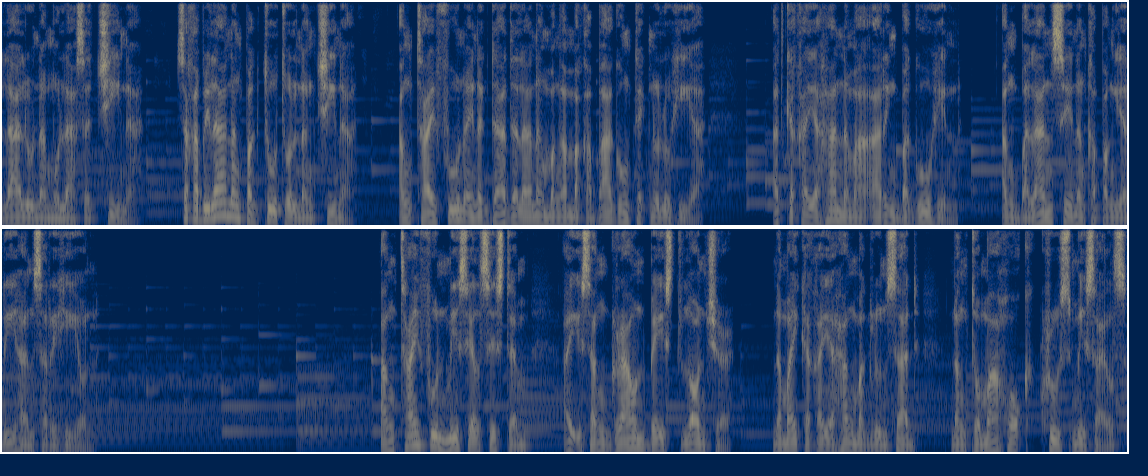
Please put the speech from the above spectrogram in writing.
lalo na mula sa China. Sa kabila ng pagtutol ng China, ang typhoon ay nagdadala ng mga makabagong teknolohiya at kakayahan na maaaring baguhin ang balanse ng kapangyarihan sa rehiyon. Ang Typhoon Missile System ay isang ground-based launcher na may kakayahang maglunsad ng Tomahawk cruise missiles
